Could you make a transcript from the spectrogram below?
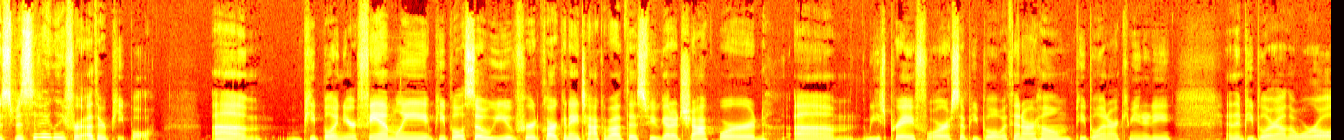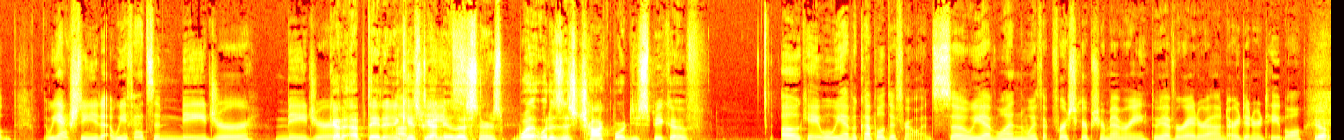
Specifically for other people, um, people in your family, people. So you've heard Clark and I talk about this. We've got a chalkboard. Um, we pray for so people within our home, people in our community, and then people around the world. We actually need. We've had some major, major. Got to update it in case we got new listeners. What What is this chalkboard you speak of? Okay, well, we have a couple of different ones. So we have one with for scripture memory. that We have it right around our dinner table. Yep.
